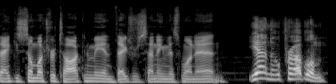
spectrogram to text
Thank you so much for talking to me and thanks for sending this one in. Yeah, no problem.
